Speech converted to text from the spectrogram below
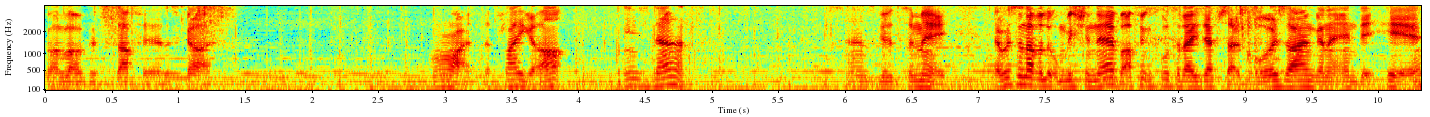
Got a lot of good stuff here. Let's go. Alright, the plague heart is done. Sounds good to me. There was another little mission there, but I think for today's episode, boys, I am going to end it here.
